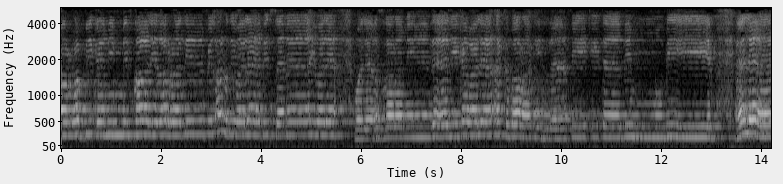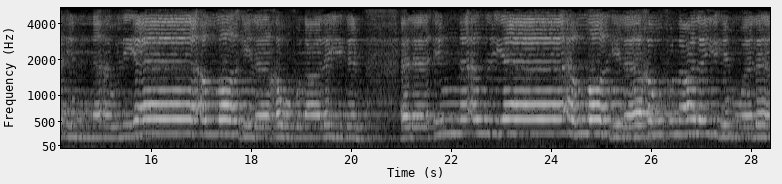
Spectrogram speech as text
عن ربك من مثقال ذرة في الأرض ولا في السماء ولا, ولا أصغر من ذلك ولا أكبر إلا في كتاب مبين. ألا إن أولياء الله لا خوف عليهم. ألا إن أولياء الله لا خوف عليهم ولا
